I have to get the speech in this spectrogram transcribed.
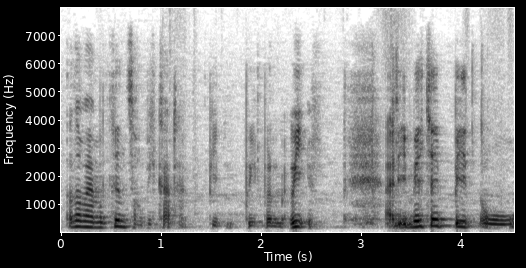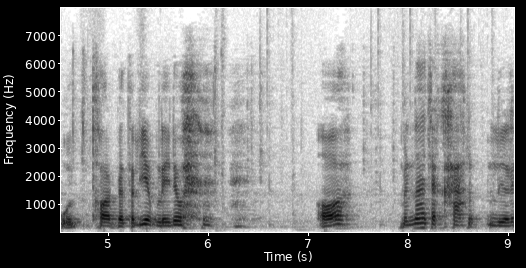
แล้วทำไมมันขึ้นสองพิกัดอะปิดปิดเปิดไหมอุ้ยอันนี้ไม่ใช่ปิดโอ้ถอดแบตเตอรี่ออกเลยนะวะอ๋อ มันน่าจะค้างหรืออะไร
